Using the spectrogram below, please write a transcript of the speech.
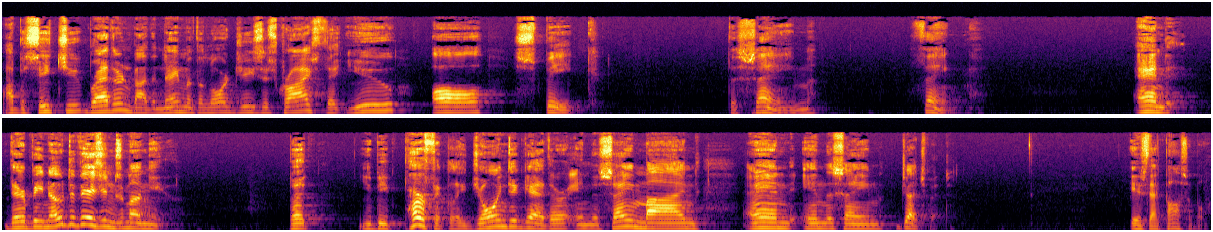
I beseech you, brethren, by the name of the Lord Jesus Christ, that you all speak the same thing. And there be no divisions among you, but you be perfectly joined together in the same mind and in the same judgment. Is that possible?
